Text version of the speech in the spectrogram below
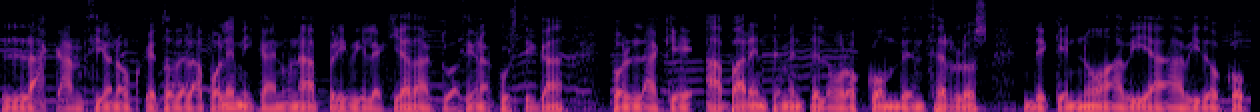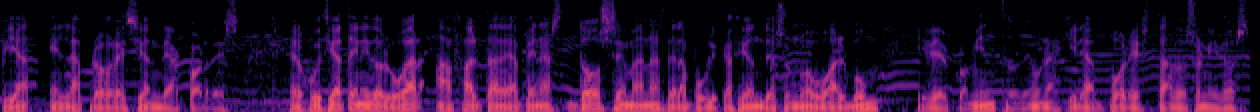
la canción objeto de la polémica en una privilegiada actuación acústica con la que aparentemente logró convencerlos de que no había habido copia en la progresión de acordes. El juicio ha tenido lugar a falta de apenas dos semanas de la publicación de su nuevo álbum y del comienzo de una gira por Estados Unidos.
